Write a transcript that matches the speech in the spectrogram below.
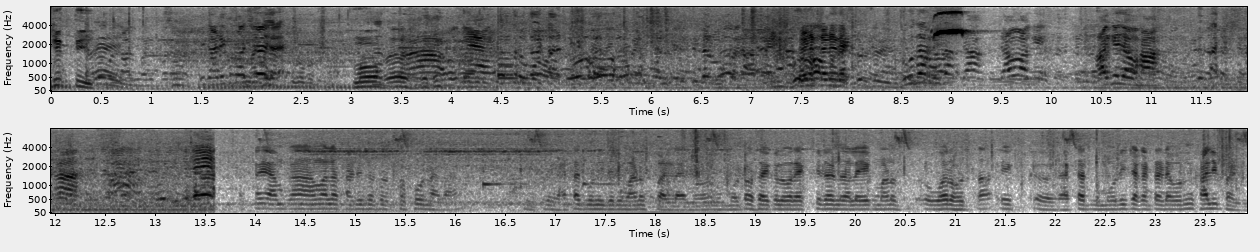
जित्ती सकाळी आमका आम्हाला साडेसात वाजता फोन आला. घाटात कोणीतरी माणूस पडला मोटरसायकलवर ॲक्सिडेंट झाला. एक माणूस वर होता. एक घाटात मोरीच्या कटाड्यावरून खाली पडली.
